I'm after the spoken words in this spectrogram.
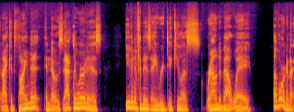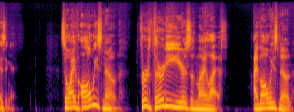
and I could find it and know exactly where it is, even if it is a ridiculous roundabout way of organizing it. So I've always known for 30 years of my life, I've always known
